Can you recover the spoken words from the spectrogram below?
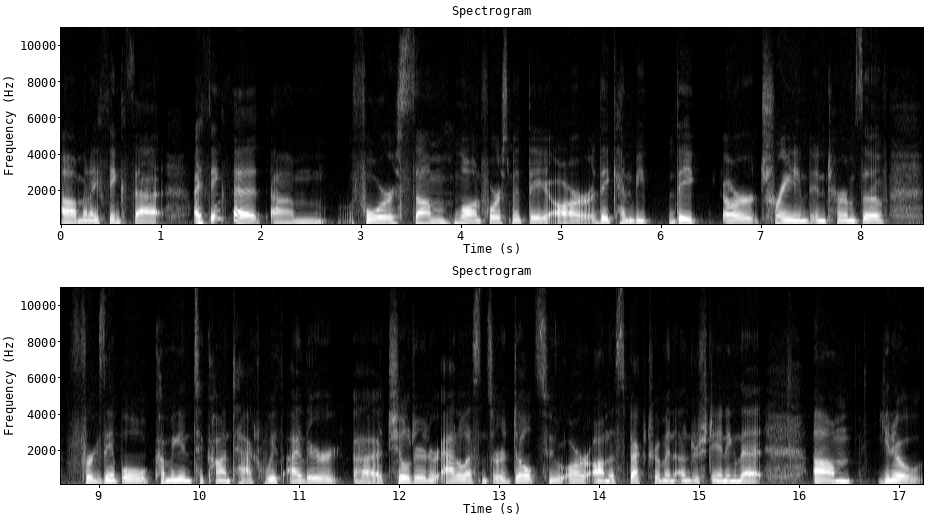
Um, and I think that I think that um, for some law enforcement, they are they can be they are trained in terms of, for example, coming into contact with either uh, children or adolescents or adults who are on the spectrum and understanding that, um, you know,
